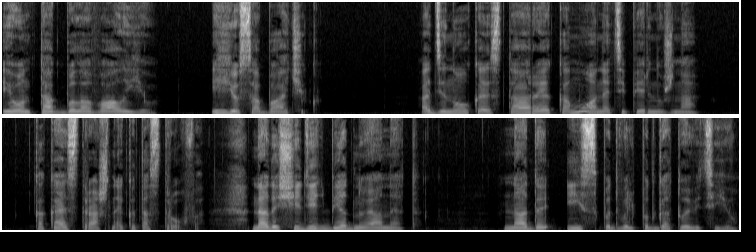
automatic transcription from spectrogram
и он так баловал ее, ее собачек. Одинокая, старая, кому она теперь нужна? Какая страшная катастрофа! Надо щадить бедную Аннет. Надо исподволь подготовить ее.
